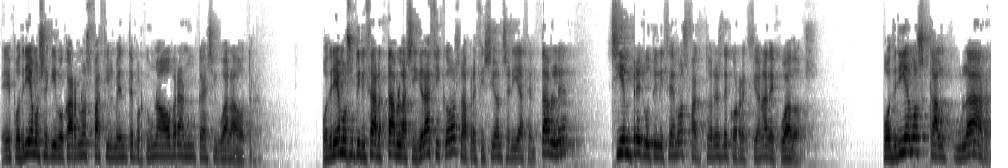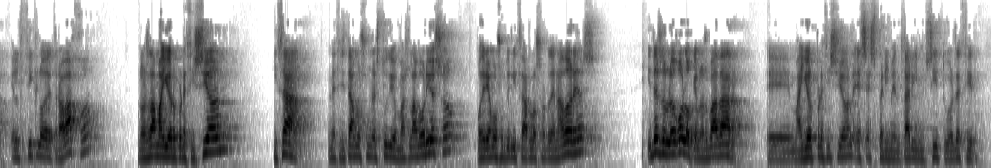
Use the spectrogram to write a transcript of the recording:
eh, podríamos equivocarnos fácilmente porque una obra nunca es igual a otra. Podríamos utilizar tablas y gráficos, la precisión sería aceptable, siempre que utilicemos factores de corrección adecuados. Podríamos calcular el ciclo de trabajo, nos da mayor precisión, quizá necesitamos un estudio más laborioso, podríamos utilizar los ordenadores, y desde luego lo que nos va a dar eh, mayor precisión es experimentar in situ, es decir,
